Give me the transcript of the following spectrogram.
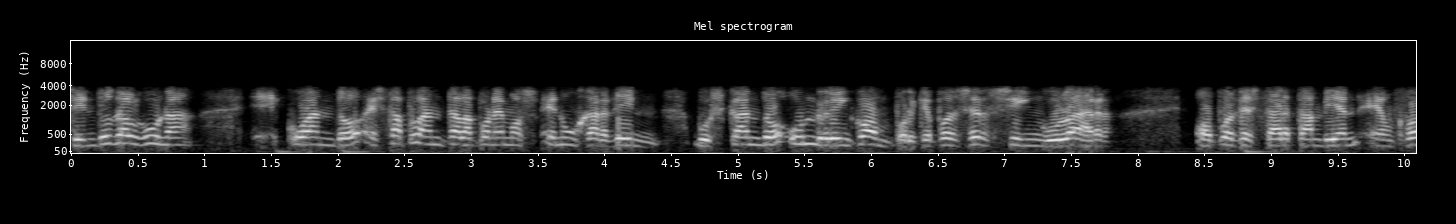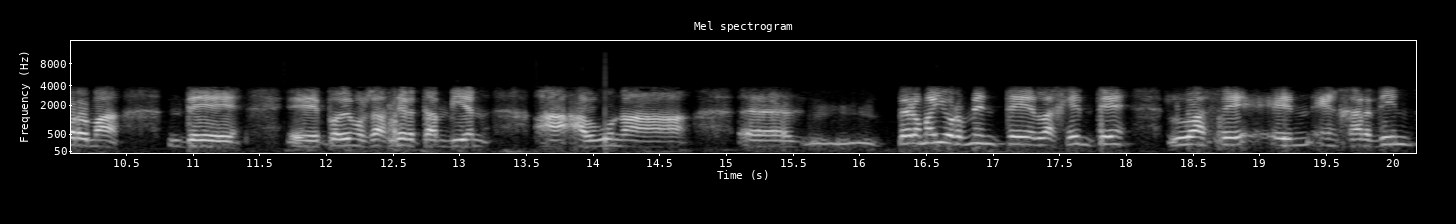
sin duda alguna, eh, cuando esta planta la ponemos en un jardín buscando un rincón, porque puede ser singular o puede estar también en forma de, eh, podemos hacer también alguna eh, pero mayormente la gente lo hace en, jardín,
